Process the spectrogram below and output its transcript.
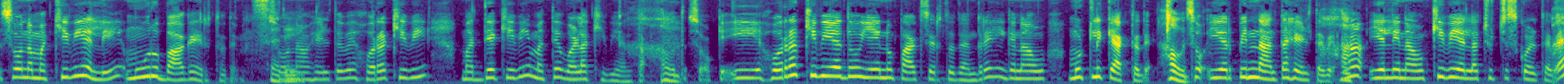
ಸೊ ನಮ್ಮ ಕಿವಿಯಲ್ಲಿ ಮೂರು ಭಾಗ ಇರ್ತದೆ. ಸೊ ನಾವು ಹೇಳ್ತೇವೆ ಹೊರ ಕಿವಿ ಮಧ್ಯ ಕಿವಿ ಮತ್ತೆ ಒಳ ಕಿವಿ ಅಂತ. ಹೌದು. ಸೊ ಓಕೆ ಈ ಹೊರ ಕಿವಿಯದು ಏನು ಪಾರ್ಟ್ಸ್ ಇರ್ತದೆ ಅಂದ್ರೆ ಈಗ ನಾವು ಮುಟ್ಲಿಕ್ಕೆ ಆಗ್ತದೆ. ಸೊ ಇಯರ್ ಪಿನ್ ಅಂತ ಹೇಳ್ತೇವೆ. ಎಲ್ಲಿ ನಾವು ಕಿವಿ ಎಲ್ಲ ಚುಚ್ಚಿಸ್ಕೊಳ್ತೇವೆ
